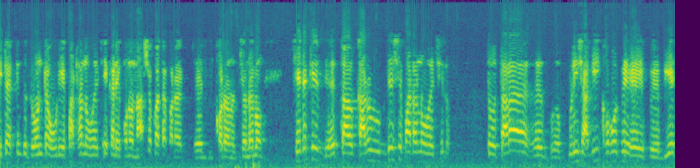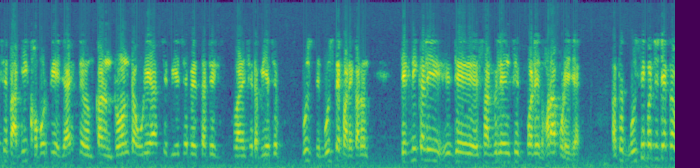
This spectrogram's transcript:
এটা কিন্তু ড্রোনটা উড়িয়ে পাঠানো হয়েছে। এখানে কোনো নাশকতা করার করানোর জন্য। এবং সেটাকে কারোর উদ্দেশ্যে পাঠানো হয়েছিল। তো তারা পুলিশ আগেই খবর পেয়ে বিএসএফ আগেই খবর পেয়ে যায়। কারণ ড্রোনটা উড়ে আসছে বিএসএফ এর কাছে মানে সেটা বিএসএফ বুঝতে বুঝতে পারে। কারণ টেকনিক্যালি যে সার্ভিলেন্সের ফলে ধরা পড়ে যায়। অর্থাৎ বুঝতে পারছে যে একটা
